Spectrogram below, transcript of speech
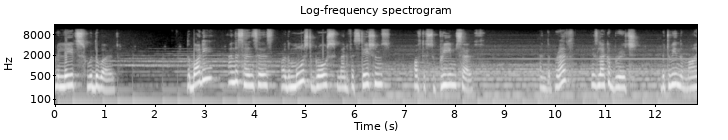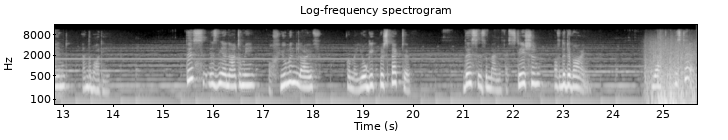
relates with the world. The body and the senses are the most gross manifestations of the Supreme Self. And the breath is like a bridge between the mind and the body. This is the anatomy of human life from a yogic perspective. This is the manifestation of the divine. What is death?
